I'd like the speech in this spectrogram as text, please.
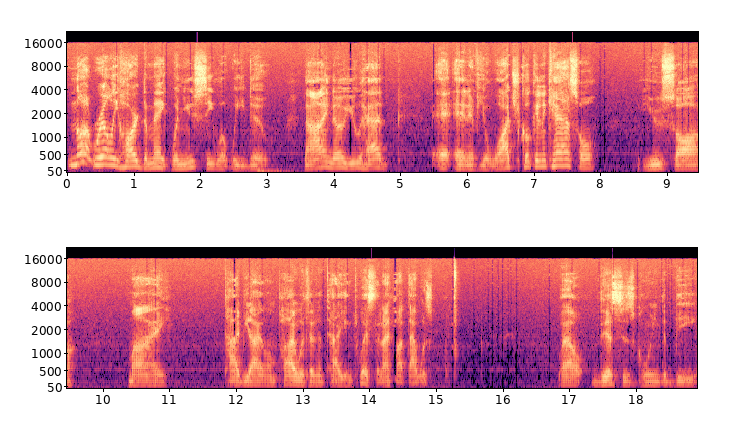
Not really hard to make when you see what we do. Now, I know you had, and if you watched Cooking in the Castle, you saw my Tybee Island pie with an Italian twist, and I thought that was, well, this is going to be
